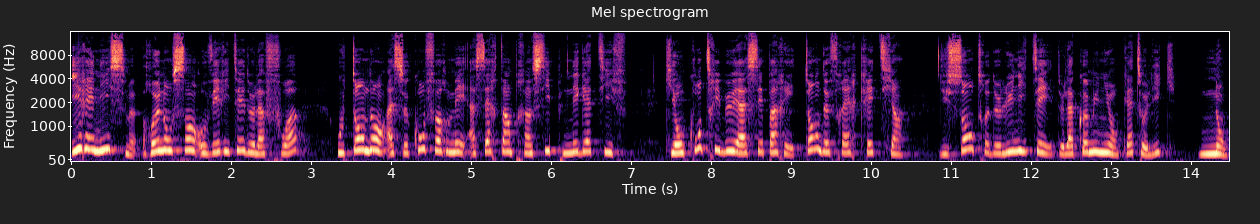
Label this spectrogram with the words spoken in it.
Irénisme renonçant aux vérités de la foi ou tendant à se conformer à certains principes négatifs qui ont contribué à séparer tant de frères chrétiens du centre de l'unité de la communion catholique Non.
